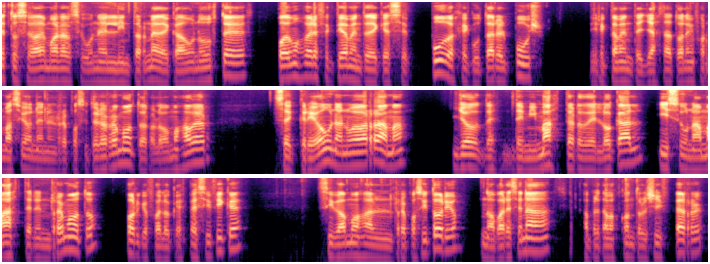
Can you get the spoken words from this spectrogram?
Esto se va a demorar según el internet de cada uno de ustedes. Podemos ver efectivamente de que se pudo ejecutar el push. Directamente ya está toda la información en el repositorio remoto, ahora lo vamos a ver. Se creó una nueva rama. Yo desde mi master de local hice una master en remoto porque fue lo que especifiqué. Si vamos al repositorio, no aparece nada. Apretamos Control Shift R.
